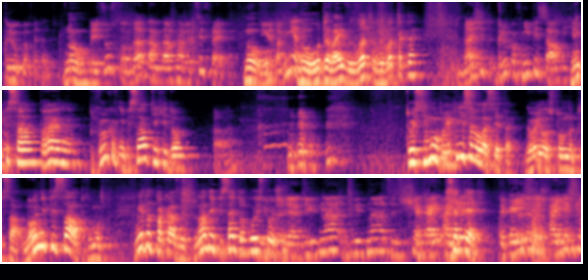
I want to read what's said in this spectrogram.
Крюков этот Ну, присутствовал, да, там должна быть цифра эта. ну, Ее там нет. ну, давай вывод, вывод тогда. Значит, Крюков не писал. Не Тихий писал, правильно. Крюков не писал Тихий Дон. Дон. А. То есть ему приписывалось это, говорилось, что он написал, но он не писал, потому что метод показывает, что надо писать другой источник. Подожди, а 19, 19 с чем? Так, а, а 55. е- так а если, а если,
